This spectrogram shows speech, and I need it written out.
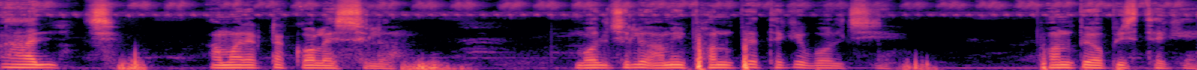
আজ আমার একটা কল এসেছিল। বলছিল, আমি ফোনপে থেকে বলছি ফোনপে অফিস থেকে।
